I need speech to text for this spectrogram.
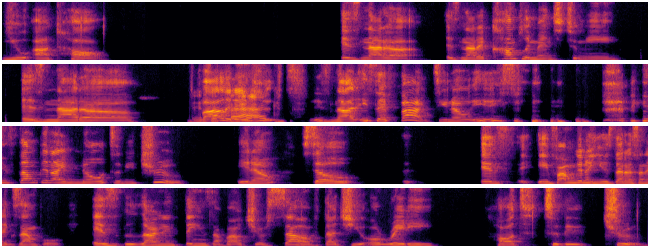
you are tall is not a is not a compliment to me. Is not a it's validation. it's not it's a fact you know? It's, it's something i know to be true you know? So is if i'm going to use that as an example is learning things about yourself that you already thought to be true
